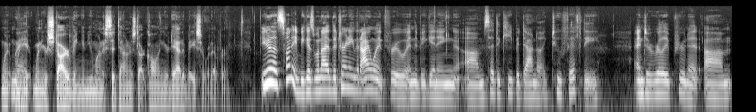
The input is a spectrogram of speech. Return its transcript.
when, when you're when you're starving and you want to sit down and start calling your database or whatever. You know, that's funny because when I the training that I went through in the beginning um, said to keep it down to like 250 and to really prune it. Um,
